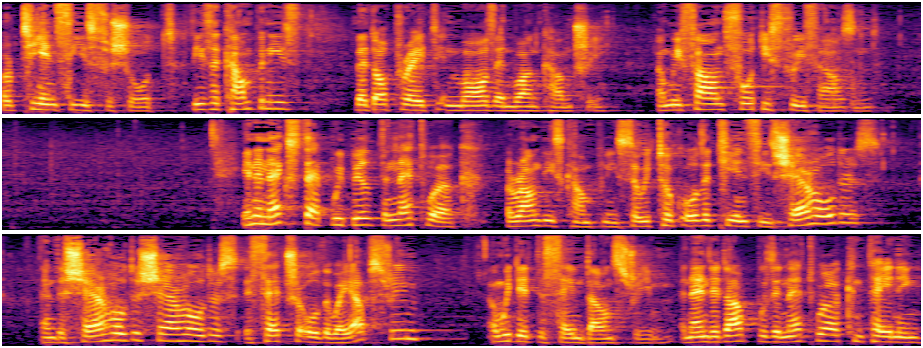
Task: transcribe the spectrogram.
or TNCs for short. These are companies that operate in more than one country. And we found 43,000. In the next step, we built a network around these companies. So we took all the TNC's shareholders, and the shareholders' shareholders, etc., all the way upstream, and we did the same downstream, and ended up with a network containing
